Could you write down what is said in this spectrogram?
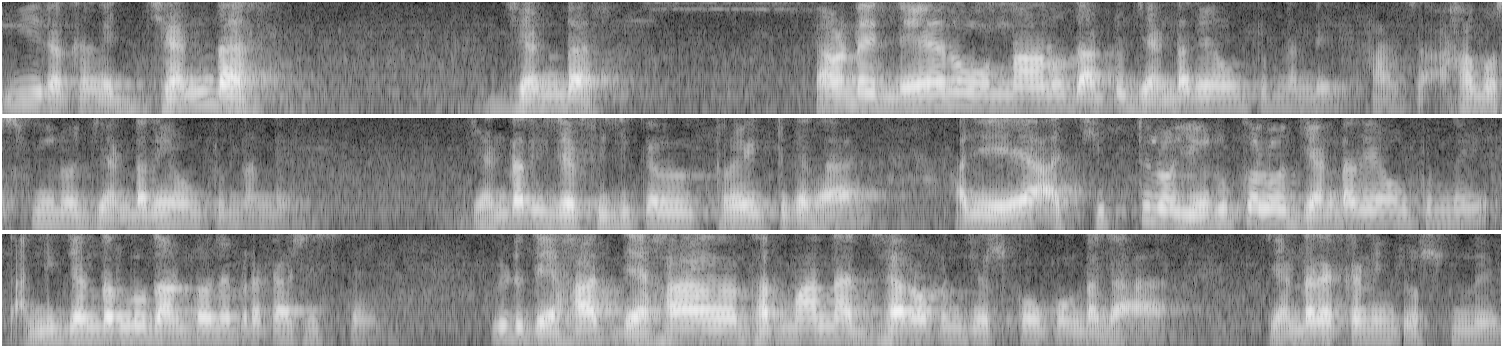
ఈ రకంగా జెండర్ జెండర్. ఏమంటే నేను ఉన్నాను దాంట్లో జెండర్ ఏముంటుందండి అహమస్మిలో జెండర్ ఏముంటుందండి gender is a physical trait కదా. అది ఆ చిత్తులో ఎరుకలో జెండరే ఉంటుంది. అన్ని జెండర్లు దాంట్లోనే ప్రకాశిస్తాయి. వీడు దేహా దేహధర్మాన్ని అధ్యారోపణ చేసుకోకుండా జెండర్ ఎక్కడి నుంచి వస్తుంది?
